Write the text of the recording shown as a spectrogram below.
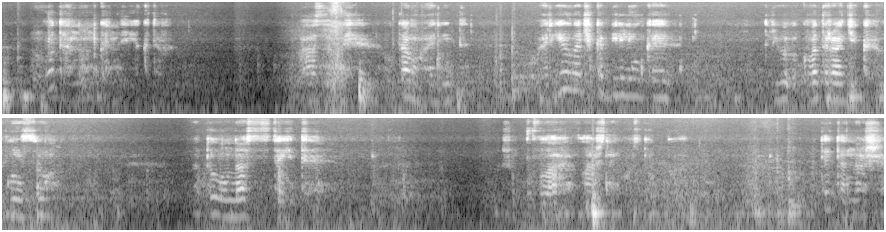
Вот он, он конвектор. Газовый. Там горит горелочка беленькая. Квадратик внизу. А то у нас стоит, чтобы влажный воздух был. Вот это наша,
